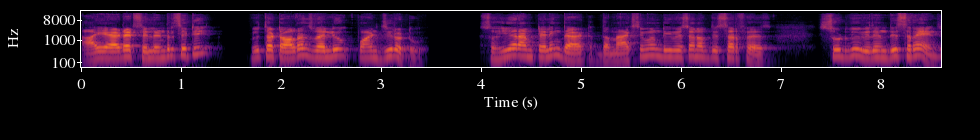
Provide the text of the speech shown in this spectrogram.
I added cylindricity with a tolerance value 0.02. So here I am telling that the maximum deviation of the surface should be within this range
